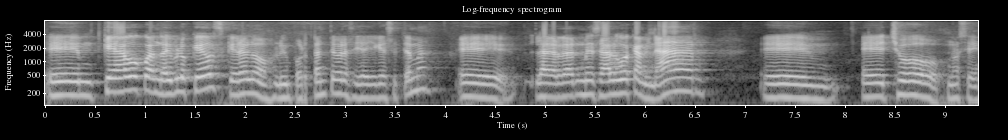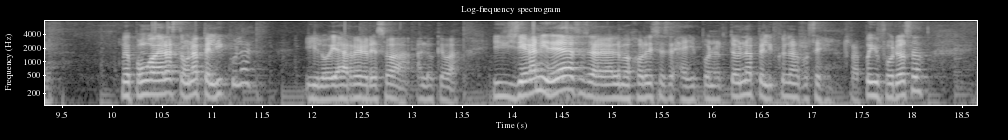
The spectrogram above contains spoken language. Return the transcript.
Eh, ¿Qué hago cuando hay bloqueos? Que era lo, lo importante, ahora sí ya llegué a ese tema. Eh, la verdad me salgo a caminar, eh, he hecho, no sé, me pongo a ver hasta una película y luego ya regreso a, a lo que va. Y llegan ideas, o sea, a lo mejor dices, hey, ponerte una película, no sé, rápido y furioso,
